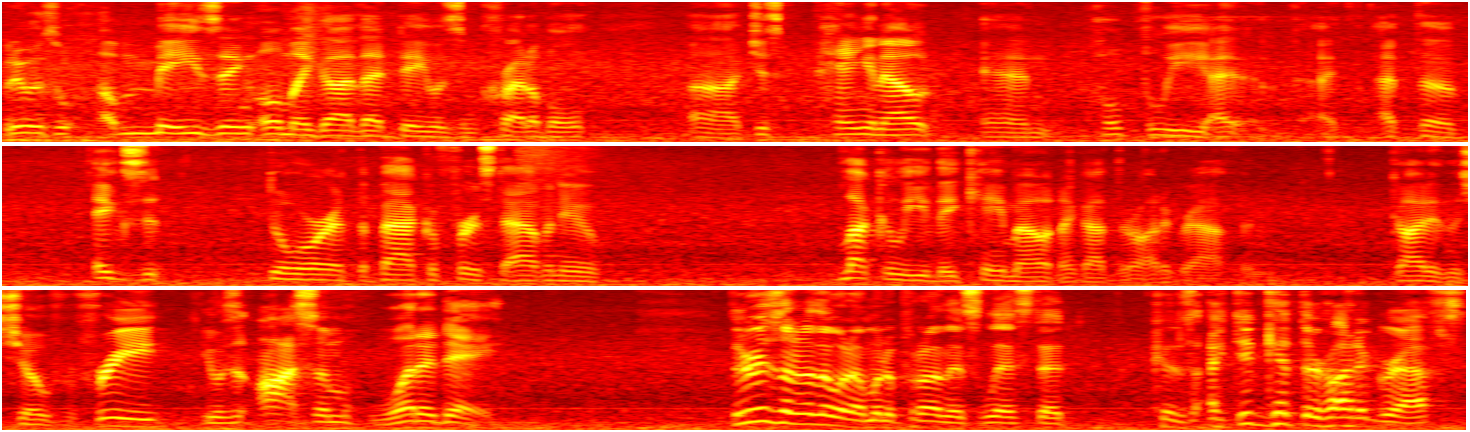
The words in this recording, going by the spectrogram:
But it was amazing. Oh my God, that day was incredible. Uh, just hanging out and hopefully I, I, at the exit door at the back of First Avenue. Luckily, they came out and I got their autograph and got in the show for free. It was awesome. What a day. There is another one I'm going to put on this list that, because I did get their autographs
